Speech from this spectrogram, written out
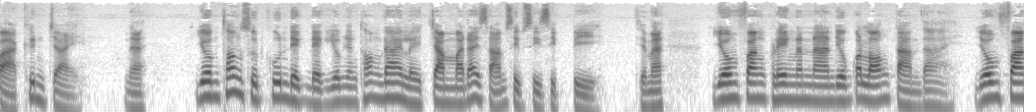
ปากขึ้นใจนะโยมท่องสุดคูณเด็กๆโยมยังท่องได้เลยจำมาได้ 30-40 ปีใช่ไหม โยมฟังเพลงนานๆโยมก็ร้องตามได้ โยมฟัง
